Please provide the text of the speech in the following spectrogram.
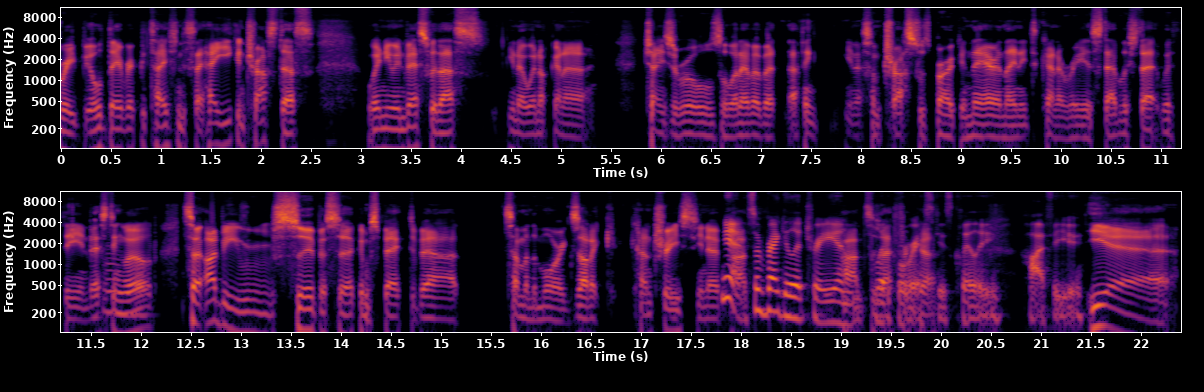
rebuild their reputation to say, hey, you can trust us when you invest with us. You know, we're not going to change the rules or whatever. But I think you know some trust was broken there and they need to kind of re-establish that with the investing mm. world so i'd be super circumspect about some of the more exotic countries you know yeah parts, so regulatory and political risk is clearly high for you yeah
